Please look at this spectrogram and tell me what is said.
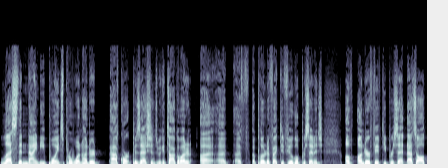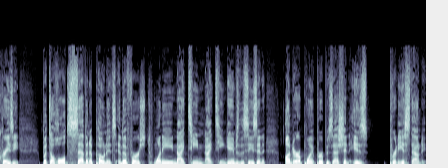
less than 90 points per 100 half court possessions. We could talk about an uh, a, a opponent effective field goal percentage of under 50%. That's all crazy. But to hold seven opponents in the first 20, 19, 19 games of the season under a point per possession is pretty astounding.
